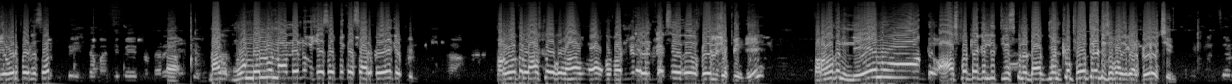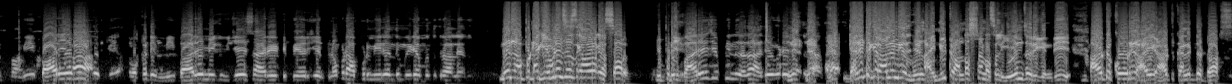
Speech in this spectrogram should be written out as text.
ఎవరి పేరు సార్? నాకు మూడు నెలలు నాలుగు నెలలు విజయశక్తి సార్ పేరే చెప్పింది. తర్వాత లాస్ట్ ఒక ఒక వన్ వీక్ పేర్లు చెప్పింది. తర్వాత నేను హాస్పిటల్కి వెళ్ళి తీసుకున్న డాక్యుమెంట్లో పోతిరెడ్డి సుభాష్ గారి పేరు వచ్చింది. మీ భార్య ఒకటి మీ భార్య మీకు విజయసాయి రెడ్డి పేరు చెప్పినప్పుడు అప్పుడు మీరు ఎందుకు మీడియా ముందుకు రాలేదు? నేను అప్పుడు నాకు ఎవిడెన్సెస్ కావాలి కదా సార్. ఇప్పుడు భార్య చెప్పింది కదా అదే. డైరెక్ట్గా రాలేదు కదా నేను ఐ నీట్ అండర్స్టాండ్ అసలు ఏం జరిగింది. ఐ టు కోరి I have to connect the dots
